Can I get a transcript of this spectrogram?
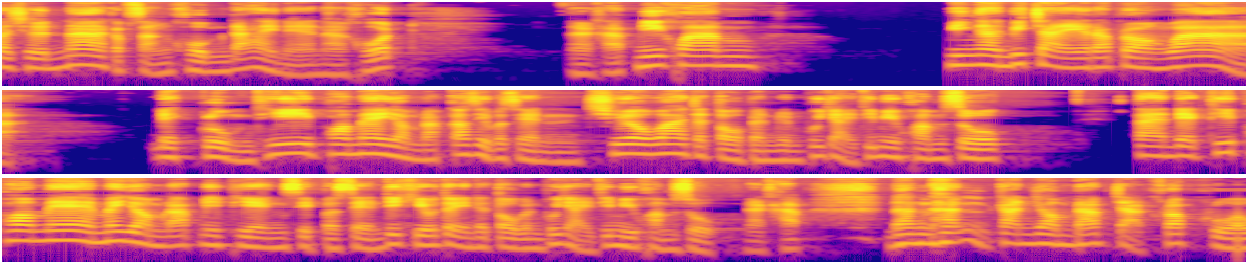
เผชิญหน้ากับสังคมได้ในอนาคตนะครับ มีความมีงานวิจัยรับรองว่าเด็กกลุ่มที่พ่อแม่ยอมรับ 90%เชื่อว่าจะโตเป็นเป็นผู้ใหญ่ที่มีความสุข แต่เด็กที่พ่อแม่ไม่ยอมรับมีเพียง 10%ที่คิดว่าตัวเองจะโตเป็นผู้ใหญ่ที่มีความสุขนะครับ ดังนั้นการยอมรับจากครอบครัว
